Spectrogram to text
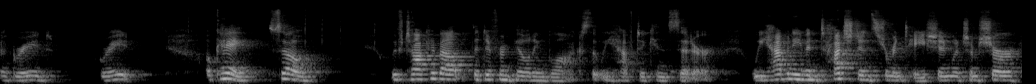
Agreed. Great. Okay, so We've talked about the different building blocks that we have to consider. We haven't even touched instrumentation, which I'm sure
